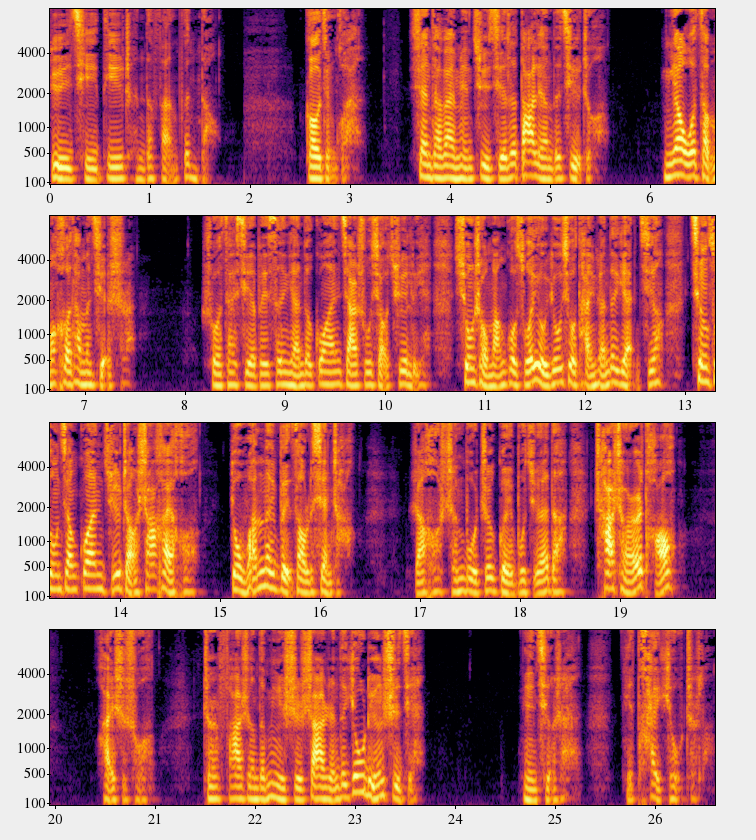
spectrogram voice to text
语气低沉的反问道：“高警官，现在外面聚集了大量的记者，你要我怎么和他们解释？说在戒备森严的公安家属小区里，凶手瞒过所有优秀探员的眼睛，轻松将公安局长杀害后，又完美伪造了现场，然后神不知鬼不觉的插翅而逃。”还是说，这儿发生的密室杀人的幽灵事件？年轻人，你太幼稚了！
